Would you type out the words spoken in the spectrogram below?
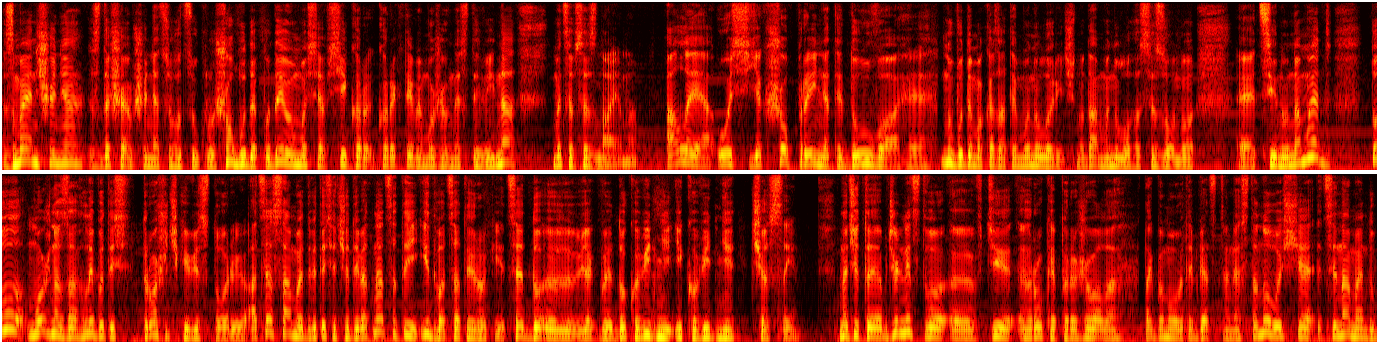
зменшення, здешевшення цього цукру. Що буде, подивимося. Всі кор- корективи може внести війна. Ми це все знаємо. Але ось якщо прийняти до уваги, ну будемо казати минулорічну, да, минулого сезону е, ціну на мед, то можна заглибитись трошечки в історію. А це саме 2019 і 2020 роки. Це до е, якби доковідні і ковідні часи. Значить, е, бджільництво е, в ті роки переживало, так би мовити, бедственне становище. Ціна меду,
